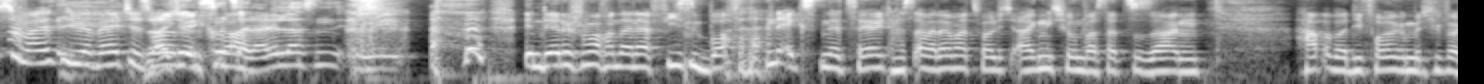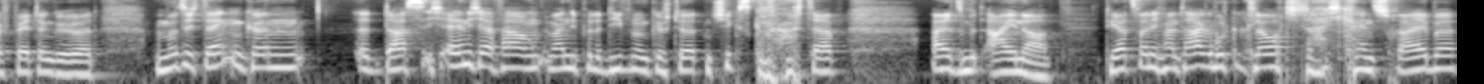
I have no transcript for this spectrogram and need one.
Ich weiß nicht mehr, welche Soll ich euch kurz war, alleine lassen? Irgendwie- in der du schon mal von deiner fiesen Borderline-Exen erzählt hast, aber damals wollte ich eigentlich schon was dazu sagen, habe aber die Folge mit viel Verspätung gehört. Man muss sich denken können, äh, dass ich ähnliche Erfahrungen mit manipulativen und gestörten Chicks gemacht habe, also mit einer. Die hat zwar nicht mein Tagebuch geklaut, da ich keins schreibe,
